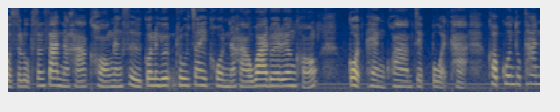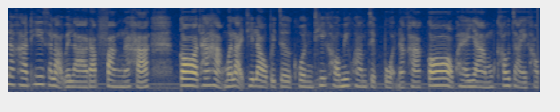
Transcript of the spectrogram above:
บทสรุปสั้นๆนะคะ ของหนังสือกลยุทธ์รู้ใจคนนะคะ ว่าด้วยเรื่องของ กฎแห่งความเจ็บปวดค่ะ ขอบคุณทุกท่านนะคะ ที่สละเวลารับฟังนะคะ ก็ถ้าหากเมื่อไหร่ที่เราไปเจอคนที่เขามีความเจ็บปวดนะคะ ก็พยายามเข้าใจเขา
